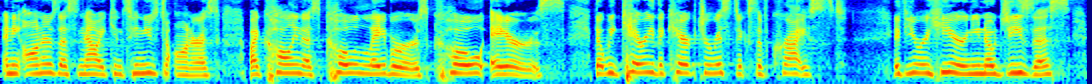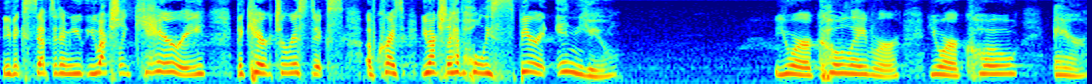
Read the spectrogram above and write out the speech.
And he honors us now. He continues to honor us by calling us co laborers, co heirs, that we carry the characteristics of Christ. If you are here and you know Jesus, you've accepted him, you, you actually carry the characteristics of Christ. You actually have Holy Spirit in you. You are a co laborer, you are a co heir.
